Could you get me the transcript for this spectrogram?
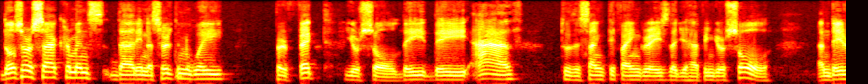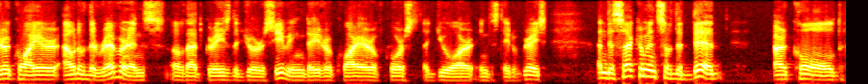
Those are sacraments that, in a certain way, perfect your soul. They they add to the sanctifying grace that you have in your soul, and they require, out of the reverence of that grace that you're receiving, they require, of course, that you are in the state of grace. And the sacraments of the dead are called,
